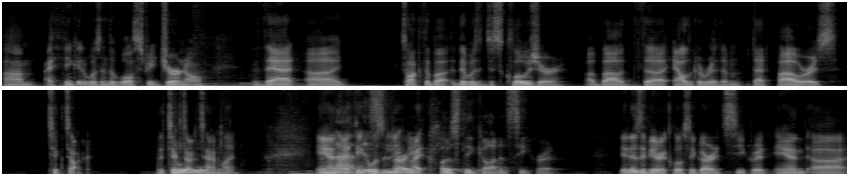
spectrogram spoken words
Um, I think it was in the Wall Street Journal that uh, talked about. There was a disclosure about the algorithm that powers TikTok, the TikTok Ooh. timeline, and, I think it was a very I- closely guarded secret. it is a very closely guarded secret, and uh,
